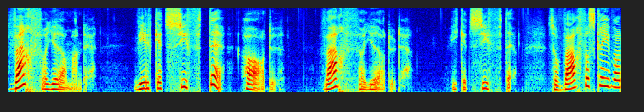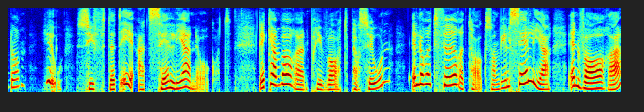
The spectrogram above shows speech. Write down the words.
varför gör man det? Vilket syfte har du? Varför gör du det? Vilket syfte? Så varför skriver de? Jo, syftet är att sälja något. Det kan vara en privatperson eller ett företag som vill sälja en vara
